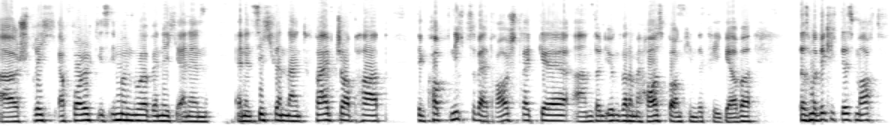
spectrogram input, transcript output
Äh, sprich, Erfolg ist immer nur, wenn ich einen, einen sicheren 9-to-5-Job habe, den Kopf nicht so weit rausstrecke, ähm, dann irgendwann einmal Haus bauen, Kinder kriege. Aber dass man wirklich das macht,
